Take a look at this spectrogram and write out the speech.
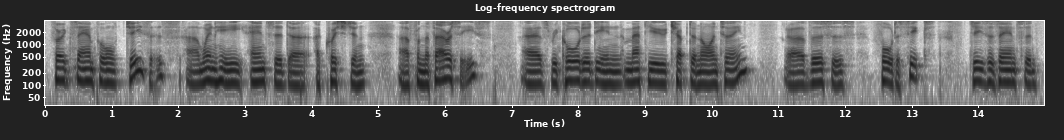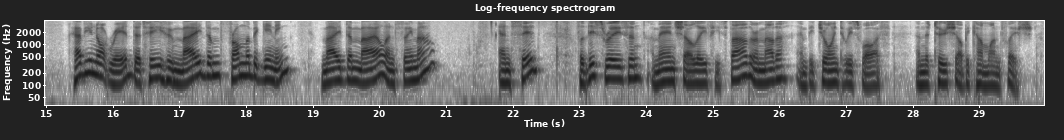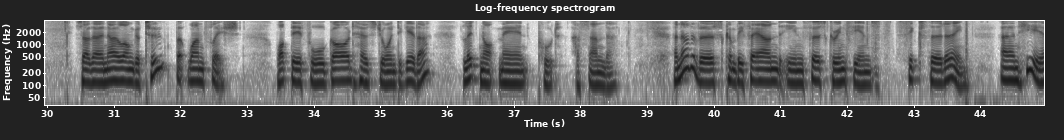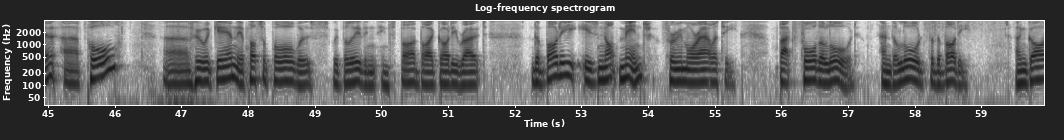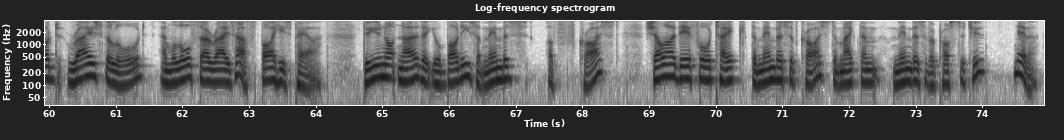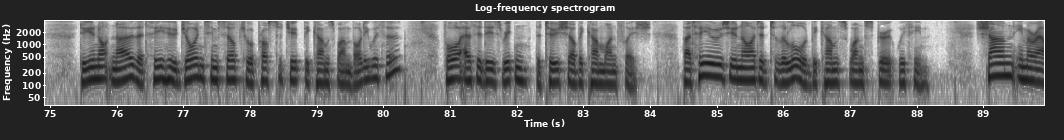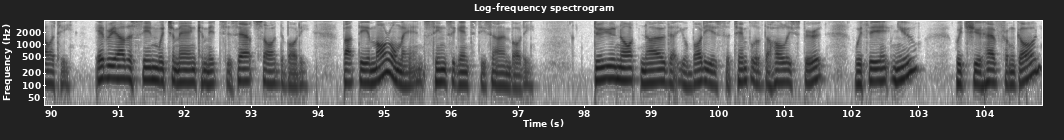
For example, Jesus, uh, when he answered uh, a question uh, from the Pharisees, as recorded in Matthew chapter 19, uh, verses 4 to 6, Jesus answered, Have you not read that he who made them from the beginning made them male and female? And said, for this reason, a man shall leave his father and mother and be joined to his wife, and the two shall become one flesh. So they are no longer two, but one flesh. What therefore God has joined together, let not man put asunder. Another verse can be found in 1 Corinthians 6:13. And here uh, Paul uh, who again the apostle Paul was we believe in, inspired by God he wrote the body is not meant for immorality, but for the Lord, and the Lord for the body. And God raised the Lord and will also raise us by his power. Do you not know that your bodies are members of Christ? Shall I therefore take the members of Christ and make them members of a prostitute? Never. Do you not know that he who joins himself to a prostitute becomes one body with her? For as it is written, the two shall become one flesh. But he who is united to the Lord becomes one spirit with him. Shun immorality. Every other sin which a man commits is outside the body, but the immoral man sins against his own body. Do you not know that your body is the temple of the Holy Spirit within you, which you have from God?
